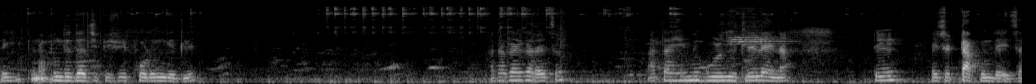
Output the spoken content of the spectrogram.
तर ही पण आपण दुधाची पिशवी फोडून घेतली. आता काय करायचं? आता हे मी गूळ घेतलेलं आहे ना ते ह्याच्यात टाकून द्यायचं.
